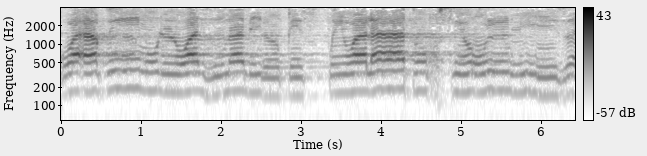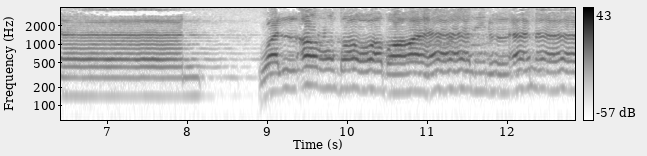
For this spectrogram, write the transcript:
وأقيموا الوزن بالقسط ولا تخسروا الميزان والأرض وضعها للأنام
